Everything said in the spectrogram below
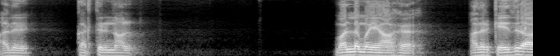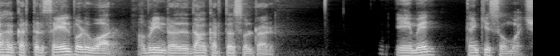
அது கர்த்தரினால் வல்லமையாக அதற்கு எதிராக கர்த்தர் செயல்படுவார் அப்படின்றது தான் கர்த்தர் சொல்கிறார் ஏமேன் தேங்க்யூ ஸோ மச்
